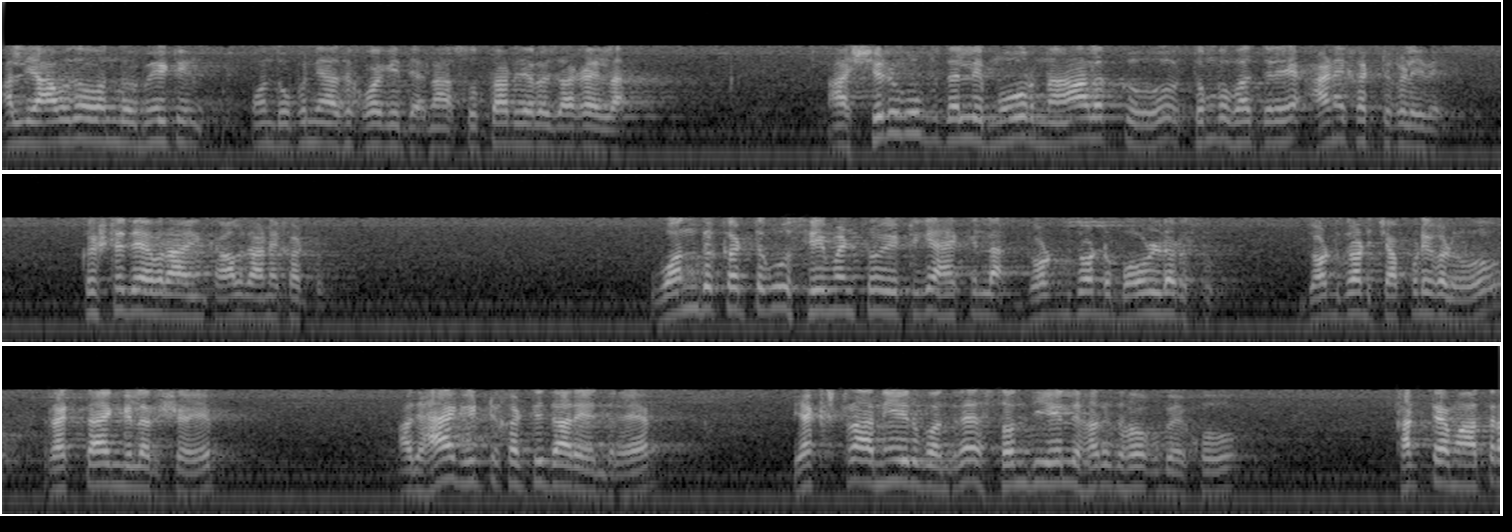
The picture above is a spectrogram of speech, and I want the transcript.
ಅಲ್ಲಿ ಯಾವುದೋ ಒಂದು ಮೀಟಿಂಗ್ ಒಂದು ಉಪನ್ಯಾಸಕ್ಕೆ ಹೋಗಿದ್ದೆ. ನಾ ಸುತ್ತಾಡದಿರೋ ಜಾಗ ಇಲ್ಲ. ಆ ಶಿರುಗುಪ್ಪದಲ್ಲಿ ಮೂರು ನಾಲ್ಕು ತುಂಗಭದ್ರೆ ಅಣೆಕಟ್ಟುಗಳಿವೆ. ಕೃಷ್ಣದೇವರಾಯನ ಕಾಲದ ಅಣೆಕಟ್ಟು. ಒಂದು ಕಟ್ಟಿಗೂ ಸಿಮೆಂಟು ಇಟ್ಟಿಗೆ ಹಾಕಿಲ್ಲ. ದೊಡ್ಡ ದೊಡ್ಡ ಬೌಲ್ಡರ್ಸು. ದೊಡ್ಡ ದೊಡ್ಡ ಚಪ್ಪಡಿಗಳು ರೆಕ್ಟಾಂಗ್ಯುಲರ್ ಶೇಪ್ ಅದು ಹೇಗೆ ಇಟ್ಟು ಕಟ್ಟಿದ್ದಾರೆ ಅಂದರೆ ಎಕ್ಸ್ಟ್ರಾ ನೀರು ಬಂದರೆ ಸಂದಿಯಲ್ಲಿ ಹರಿದು ಹೋಗಬೇಕು. ಕಟ್ಟೆ ಮಾತ್ರ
